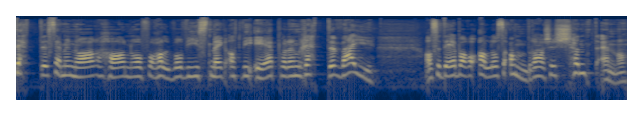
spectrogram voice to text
dette seminaret har nå for alvor vist meg at vi er på den rette vei. Altså Det er bare alle oss andre har ikke skjønt ennå.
